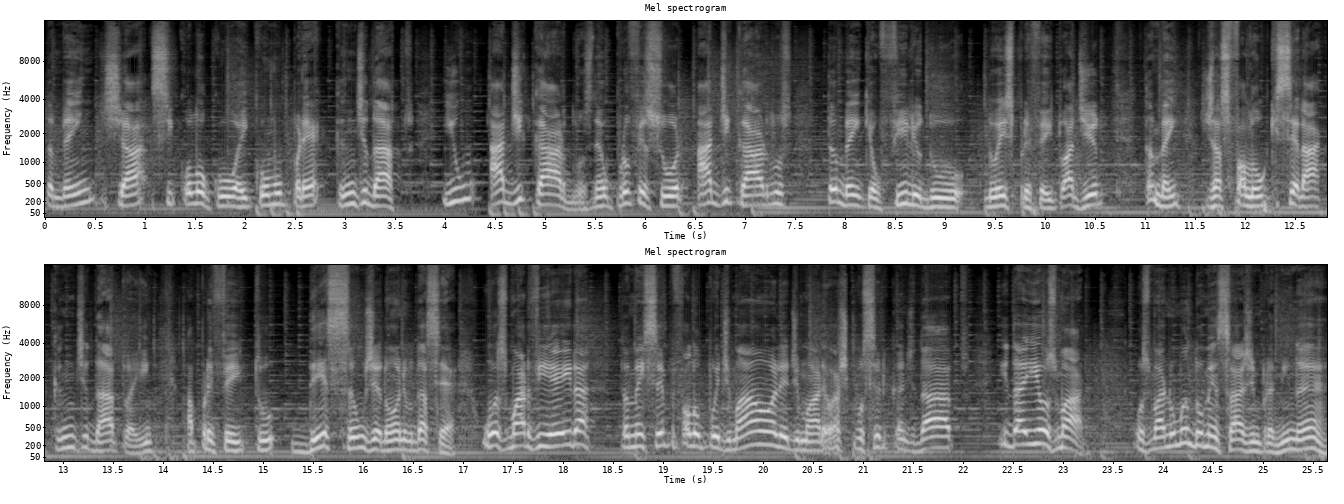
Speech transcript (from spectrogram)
também já se colocou aí como pré-candidato e o Adi Carlos, né, o professor Adi Carlos, também que é o filho do, do ex-prefeito Adir, também já se falou que será candidato aí a prefeito de São Jerônimo da Serra. O Osmar Vieira também sempre falou pro Edmar, olha Edmar, eu acho que vou ser candidato. E daí, Osmar? Osmar não mandou mensagem para mim, né?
